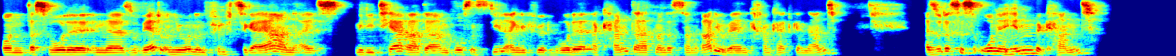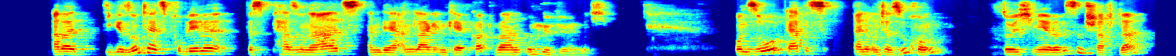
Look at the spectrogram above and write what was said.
Und das wurde in der Sowjetunion in den 50er Jahren, als Militärradar im großen Stil eingeführt wurde, erkannt. Da hat man das dann Radiowellenkrankheit genannt. Also das ist ohnehin bekannt. Aber die Gesundheitsprobleme des Personals an der Anlage in Cape Cod waren ungewöhnlich. Und so gab es eine Untersuchung durch mehrere Wissenschaftler,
